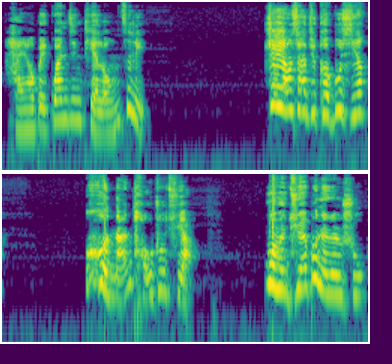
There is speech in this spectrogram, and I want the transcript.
还要被关进铁笼子里，这样下去可不行。很难逃出去啊！我们绝不能认输，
